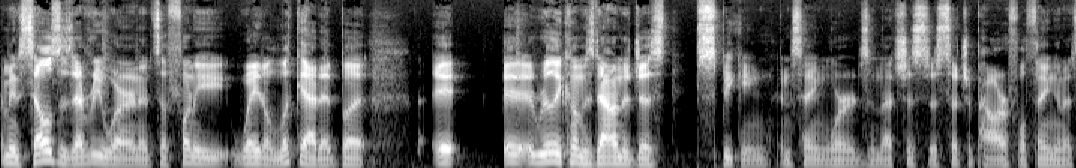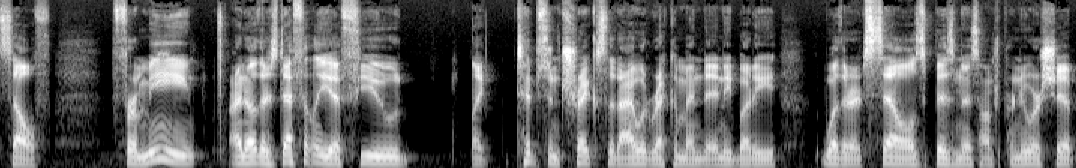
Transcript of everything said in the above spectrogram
I mean, sales is everywhere and it's a funny way to look at it, but it it, really comes down to just speaking and saying words and that's just, just such a powerful thing in itself for me i know there's definitely a few like tips and tricks that i would recommend to anybody whether it's sales business entrepreneurship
